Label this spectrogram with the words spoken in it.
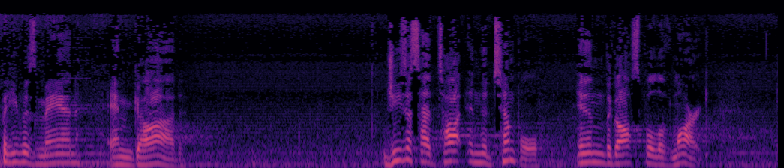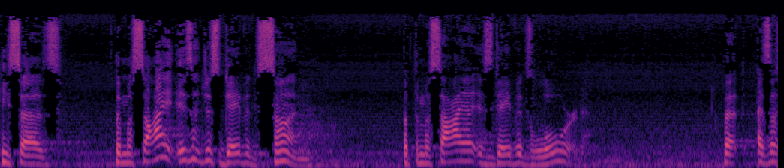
but he was man and God. Jesus had taught in the temple in the Gospel of Mark. He says, The Messiah isn't just David's son, but the Messiah is David's Lord. But as a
